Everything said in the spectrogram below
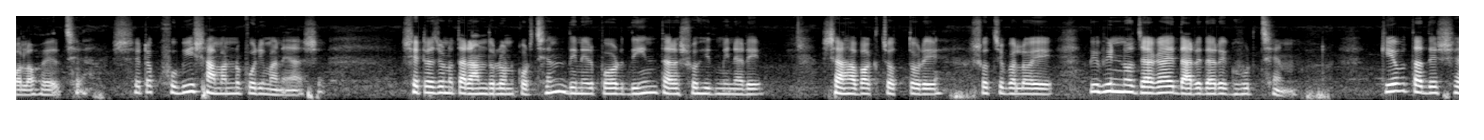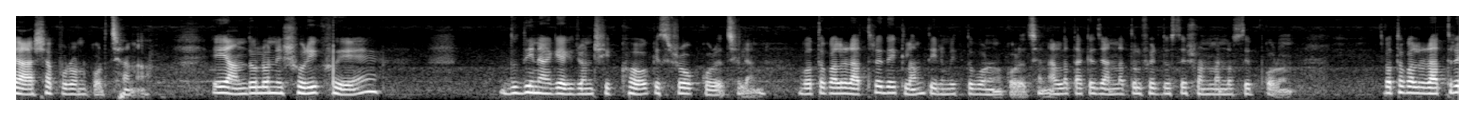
বলা হয়েছে। সেটা খুবই সামান্য পরিমাণে আসে। সেটার জন্য তারা আন্দোলন করছেন। দিনের পর দিন তারা শহীদ মিনারে, শাহবাগ চত্বরে, সচিবালয়ে বিভিন্ন জায়গায় দাঁড়ে দাঁড়ে ঘুরছেন। কেউ তাদের সে আশা পূরণ করছে না। এই আন্দোলনে শরিক হয়ে দুদিন আগে একজন শিক্ষক স্ট্রোক করেছিলেন। গতকাল রাত্রে দেখলাম তিনি মৃত্যুবরণ করেছেন। আল্লাহ তাকে জান্নাতুল ফেরদৌসের সম্মান নসিব করুন। গতকাল রাত্রে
